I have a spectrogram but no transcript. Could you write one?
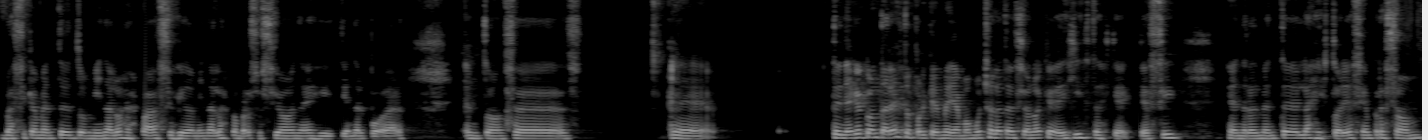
básicamente domina los espacios y domina las conversaciones y tiene el poder. Entonces, eh, tenía que contar esto porque me llamó mucho la atención lo que dijiste, es que, que sí, generalmente las historias siempre son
